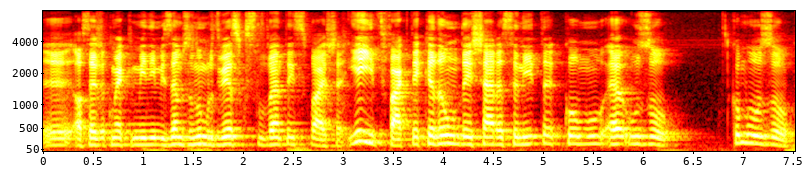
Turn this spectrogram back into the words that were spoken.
uh, ou seja, como é que minimizamos o número de vezes que se levanta e se baixa. E aí, de facto, é cada um deixar a sanita como a usou. Como a usou.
